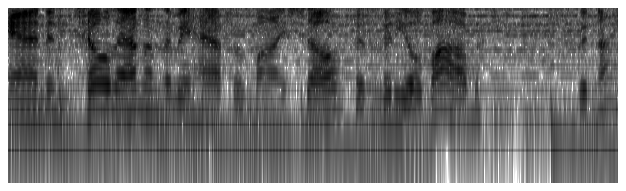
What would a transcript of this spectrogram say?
And until then, on the behalf of myself and Video Bob, good night.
